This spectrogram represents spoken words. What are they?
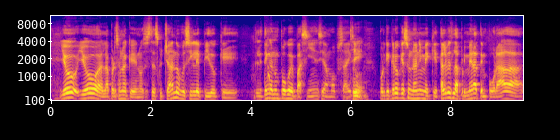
Yo, yo a la persona que nos está escuchando, pues sí le pido que le tengan un poco de paciencia a Mob Psycho. Sí. Porque creo que es un anime que tal vez la primera temporada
